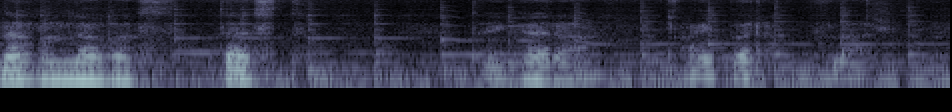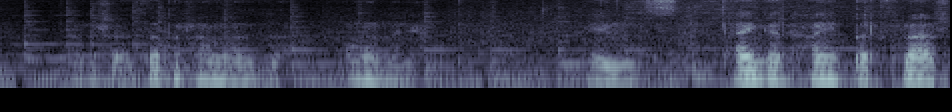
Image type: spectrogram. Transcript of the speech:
nagram dla Was test Tigera Hyper Flash. Także zapraszam Was do oglądania. Więc Tiger Hyper Flash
